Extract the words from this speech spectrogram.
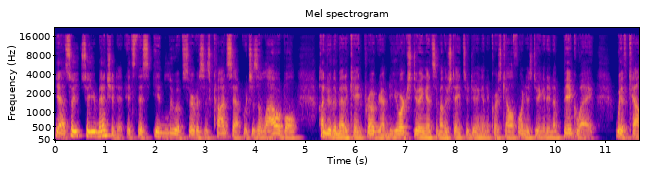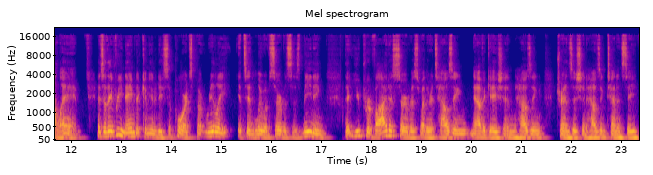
Yeah, so so you mentioned it. It's this in lieu of services concept, which is allowable under the Medicaid program. New York's doing it, some other states are doing it, and of course, California is doing it in a big way with CalAIM. And so they've renamed it community supports, but really it's in lieu of services, meaning that you provide a service, whether it's housing navigation, housing transition, housing tenancy,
